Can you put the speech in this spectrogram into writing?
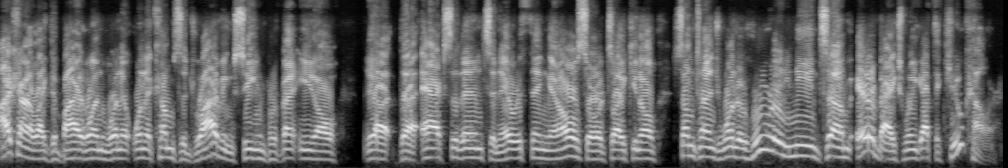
I kind of like to buy one when it when it comes to driving, so you can prevent you know the accidents and everything else. Or it's like you know sometimes you wonder who really needs um, airbags when you got the Q collar.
